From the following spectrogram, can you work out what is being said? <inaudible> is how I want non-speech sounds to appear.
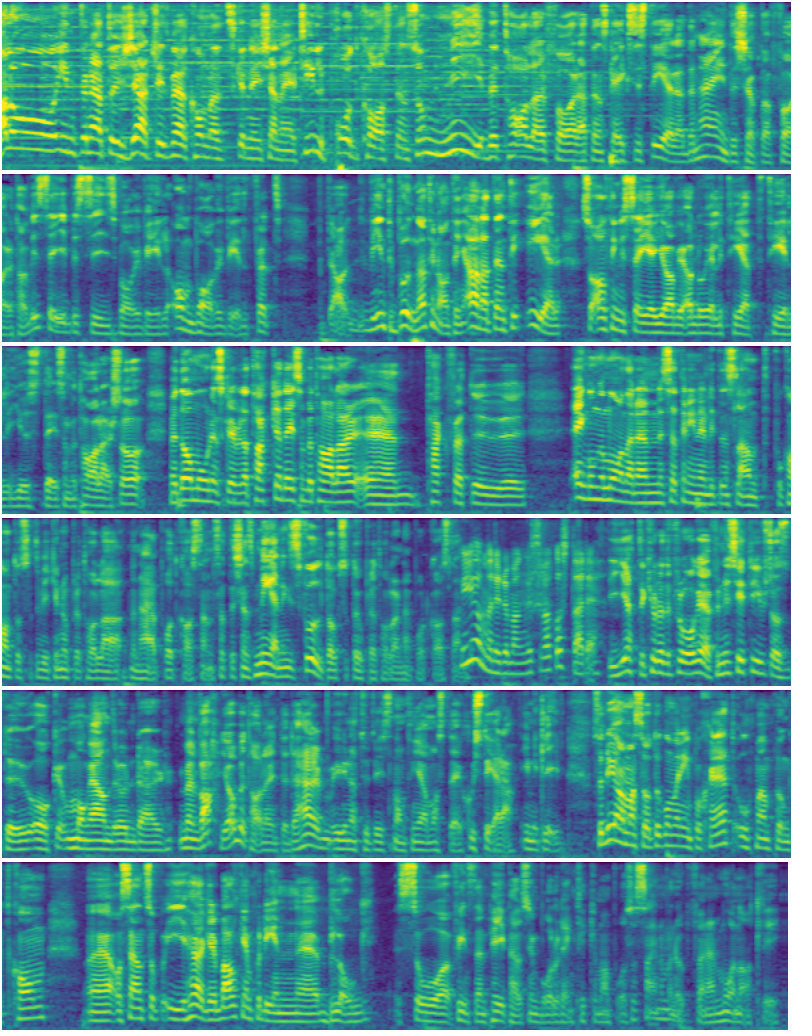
Hallå internet och hjärtligt välkomna ska ni känna er till podcasten som ni betalar för att den ska existera. Den här är inte köpt av företag. Vi säger precis vad vi vill om vad vi vill för att ja, vi är inte bundna till någonting annat än till er. Så allting vi säger gör vi av lojalitet till just dig som betalar. Så med de orden skulle jag vilja tacka dig som betalar. Eh, tack för att du eh, en gång i månaden sätter in en liten slant på kontot så att vi kan upprätthålla den här podcasten. Så att det känns meningsfullt också att upprätthålla den här podcasten. Hur gör man det då Magnus? Vad kostar det? Det är jättekul att du frågar, för nu sitter ju förstås du och många andra undrar, men va? Jag betalar inte. Det här är ju naturligtvis någonting jag måste justera i mitt liv. Så det gör man så att då går man in på jeanetteotman.com eh, och sen så i högerbalken på din eh, blogg så finns det en Paypal-symbol och den klickar man på så signar man upp för en månatlig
